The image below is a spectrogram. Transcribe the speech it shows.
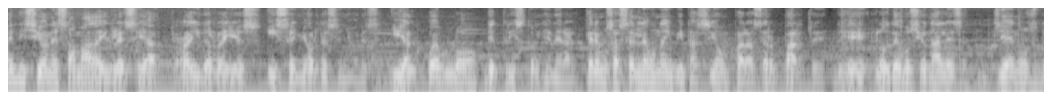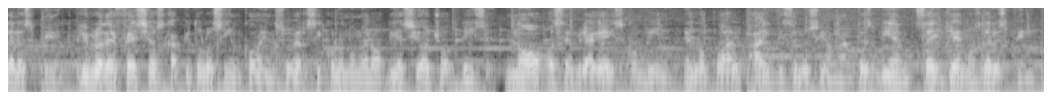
Bendiciones, amada iglesia, Rey de Reyes y Señor de Señores, y al pueblo de Cristo en general. Queremos hacerle una invitación para ser parte de los devocionales llenos del Espíritu. El libro de Efesios capítulo 5 en su versículo número 18 dice, no os embriaguéis con vino, en lo cual hay disolución, antes bien, sé llenos del Espíritu.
